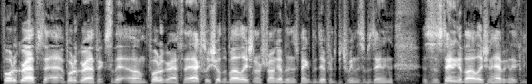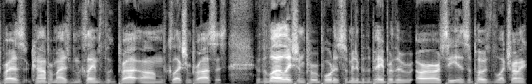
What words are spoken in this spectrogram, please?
Photographs, uh, photographics, the um, photographs. They actually show the violation or strong evidence make the difference between the sustaining, the sustaining a violation having the compromise the claims of the pro, um, collection process. If the violation report is submitted with the paper, the RRC is opposed to the electronic.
